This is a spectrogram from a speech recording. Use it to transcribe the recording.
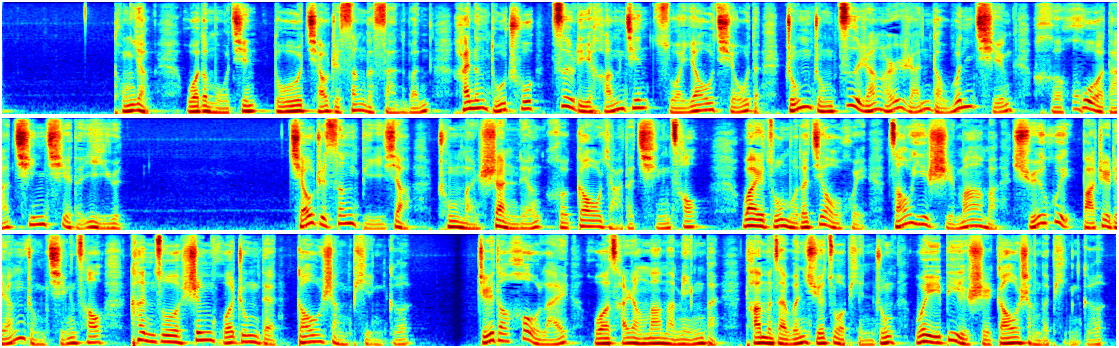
同样，我的母亲读乔治桑的散文，还能读出字里行间所要求的种种自然而然的温情和豁达亲切的意蕴。乔治桑笔下充满善良和高雅的情操，外祖母的教诲早已使妈妈学会把这两种情操看作生活中的高尚品格。直到后来，我才让妈妈明白，他们在文学作品中未必是高尚的品格，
